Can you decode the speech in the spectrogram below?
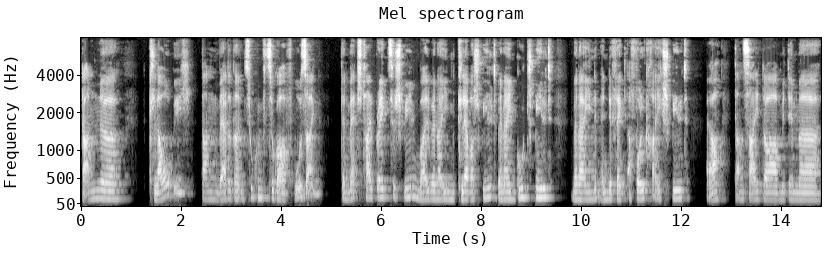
dann äh, glaube ich, dann werdet ihr in Zukunft sogar froh sein, den Match Tiebreak zu spielen, weil wenn er ihn clever spielt, wenn er ihn gut spielt, wenn er ihn im Endeffekt erfolgreich spielt, ja, dann seid ihr mit dem äh,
